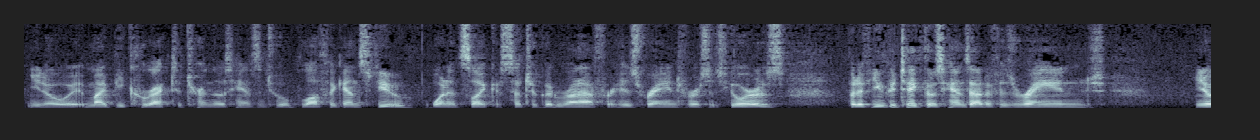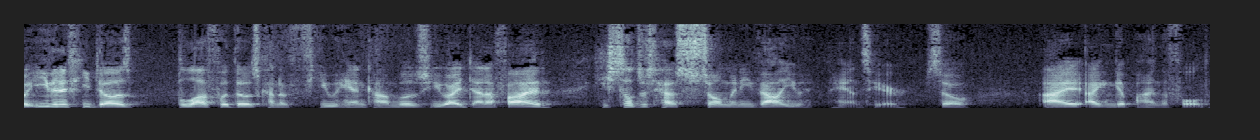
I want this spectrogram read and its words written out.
you know it might be correct to turn those hands into a bluff against you when it's like such a good run out for his range versus yours. But if you could take those hands out of his range, you know even if he does bluff with those kind of few hand combos you identified he still just has so many value hands here. So I, I can get behind the fold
